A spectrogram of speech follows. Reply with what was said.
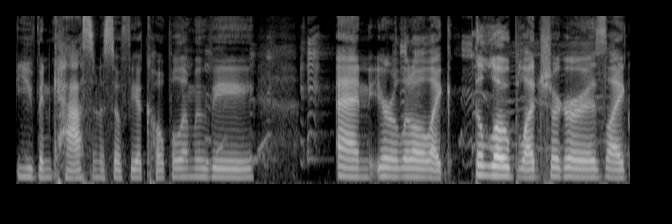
you've been cast in a Sofia Coppola movie, and you're a little like the low blood sugar is like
